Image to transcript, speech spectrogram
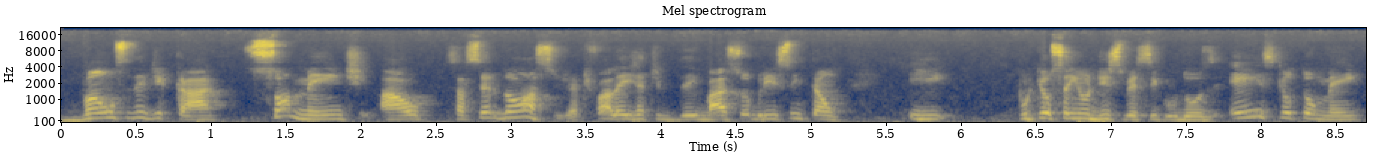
vão se dedicar somente ao sacerdócio. Já te falei, já te dei base sobre isso então. E porque o Senhor disse, versículo 12, eis que eu tomei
